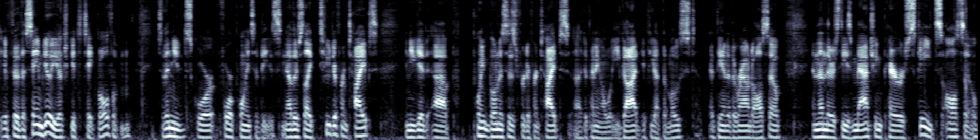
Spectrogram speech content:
if they're the same deal, you actually get to take both of them. So then you'd score four points of these. Now there's like two different types, and you get uh, point bonuses for different types, uh, depending on what you got, if you got the most at the end of the round also. And then there's these matching pair skates also.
